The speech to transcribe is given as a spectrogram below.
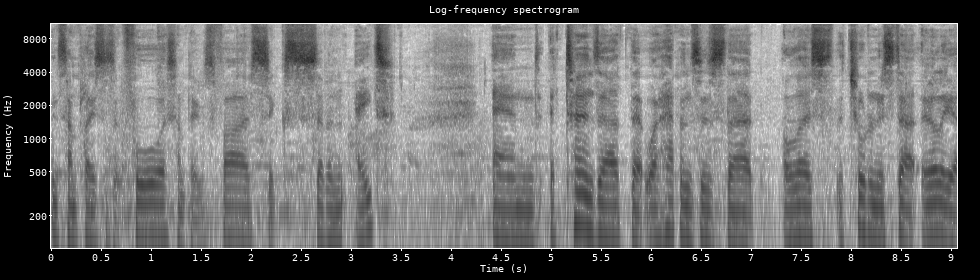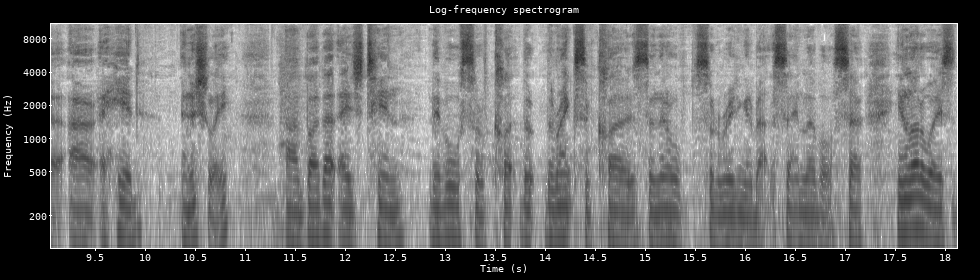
in some places at four, some places five, six, seven, eight. And it turns out that what happens is that although the children who start earlier are ahead initially, uh, by about age 10, they've all sort of clo- the, the ranks have closed and they're all sort of reading at about the same level. So in a lot of ways,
